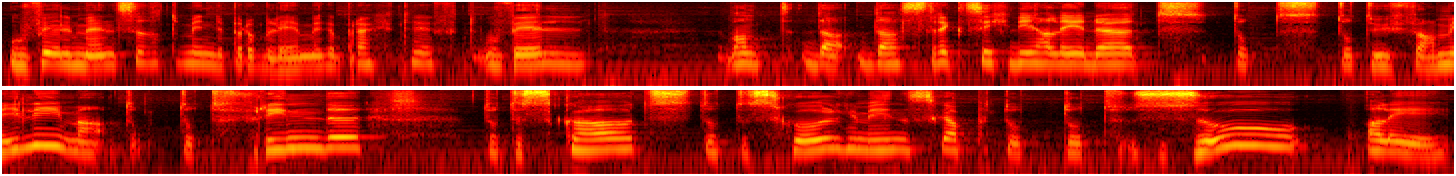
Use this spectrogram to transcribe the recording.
hoeveel mensen dat hem in de problemen gebracht heeft. Hoeveel, want dat, dat strekt zich niet alleen uit tot, tot uw familie, maar tot, tot vrienden, tot de scouts, tot de schoolgemeenschap, tot, tot zo, allee,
